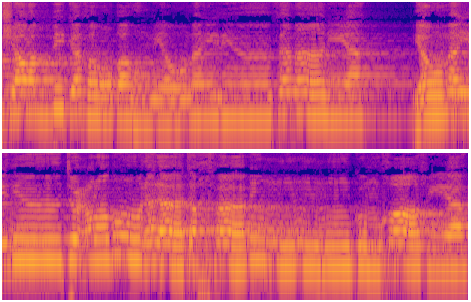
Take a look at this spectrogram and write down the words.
عرش ربك فوقهم يومئذ ثمانية يومئذ تعرضون لا تخفى منكم خافية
